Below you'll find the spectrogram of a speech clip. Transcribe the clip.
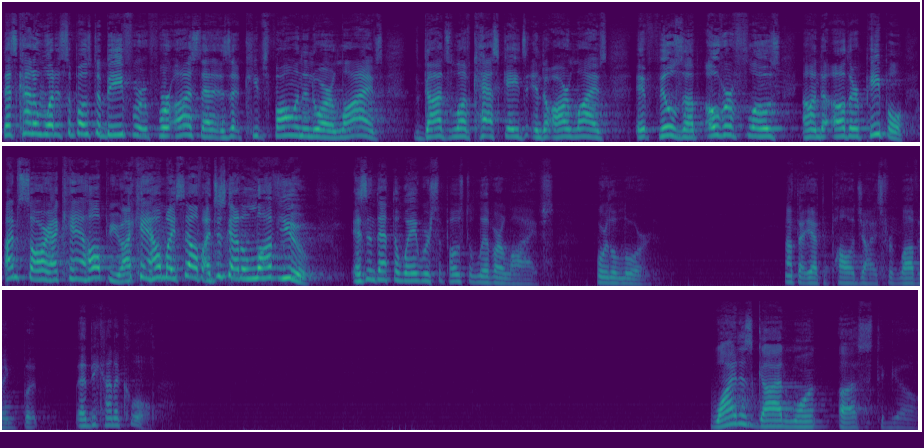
That's kind of what it's supposed to be for, for us, that it keeps falling into our lives. God's love cascades into our lives. It fills up, overflows onto other people. I'm sorry, I can't help you. I can't help myself. I just got to love you. Isn't that the way we're supposed to live our lives for the Lord? Not that you have to apologize for loving, but that'd be kind of cool. Why does God want us to go?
